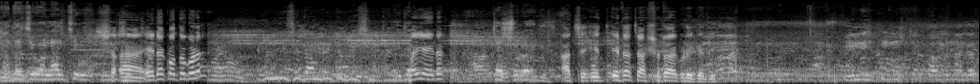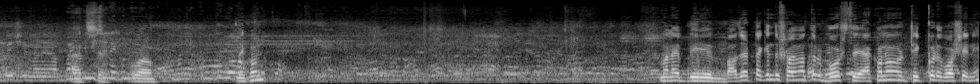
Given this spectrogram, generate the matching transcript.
সাদা চেওয়া লাল চেওয়া। হ্যাঁ এটা কত করে? দামটা একটু বেশি। ভাই এটা চারশো টাকা আচ্ছা এ- এটা চারশো টাকা করে কেজি। আচ্ছা ওয়াও দেখুন মানে বাজারটা কিন্তু সবেমাত্র বসছে এখনও ঠিক করে বসেনি।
